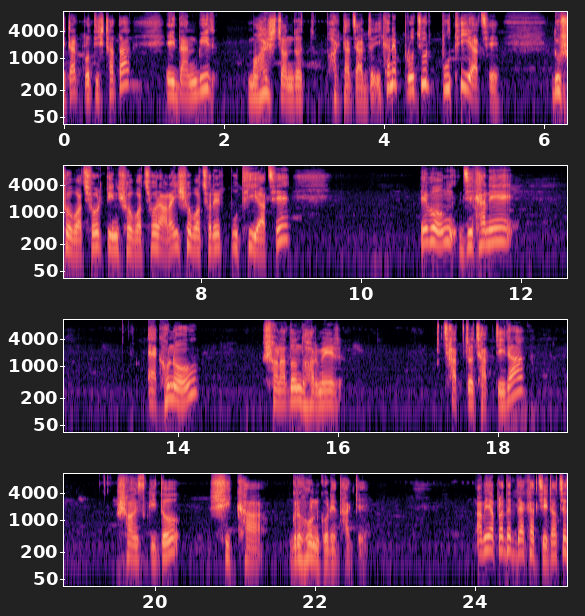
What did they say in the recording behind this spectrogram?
এটার প্রতিষ্ঠাতা এই দানবীর মহেশচন্দ্র ভট্টাচার্য। এখানে প্রচুর পুঁথি আছে। দুশো বছর, তিনশো বছর, আড়াইশো বছরের পুঁথি আছে এবং যেখানে এখনও সনাতন ধর্মের ছাত্রছাত্রীরা সংস্কৃত শিক্ষা গ্রহণ করে থাকে। আমি আপনাদের দেখাচ্ছি, এটা হচ্ছে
